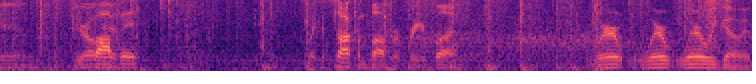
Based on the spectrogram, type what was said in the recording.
yeah, it's, you're all Bop good. it. It's like a sock and bopper for your butt. Where where where are we going?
